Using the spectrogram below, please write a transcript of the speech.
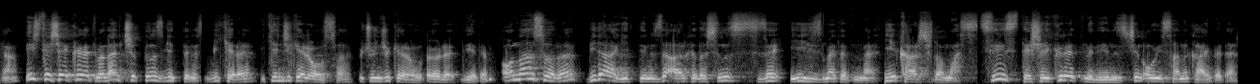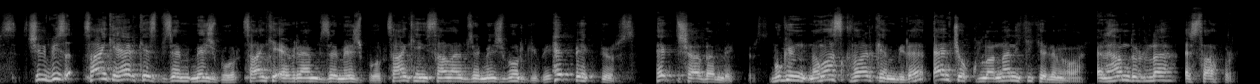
falan. Hiç teşekkür etmeden çıktınız gittiniz. Bir kere, ikinci kere olsa, üçüncü kere olsa öyle diyelim. Ondan sonra bir daha gittiğinizde arkadaşınız size iyi hizmet etmez, iyi karşılamaz. Siz teşekkür etmediğiniz için o insanı kaybedersiniz. Şimdi biz sanki herkes bize mecbur, sanki evren bize mecbur, sanki insanlar bize mecbur gibi hep bekliyoruz. Hep dışarıdan bekliyoruz. Bugün namaz kılarken bile en çok kullanılan iki kelime var. Elhamdülillah, estağfurullah.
